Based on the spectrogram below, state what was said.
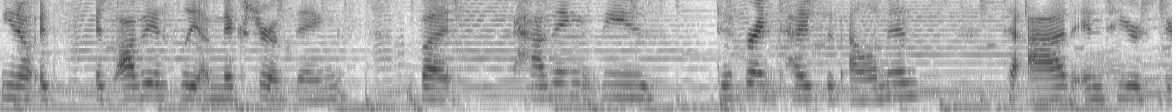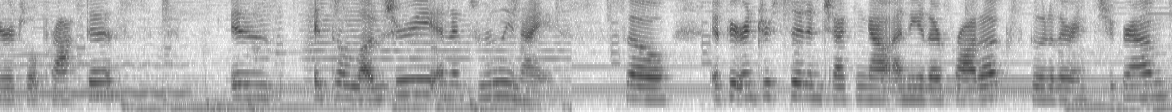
you know, it's it's obviously a mixture of things, but having these different types of elements to add into your spiritual practice is it's a luxury and it's really nice. So if you're interested in checking out any of their products, go to their Instagram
